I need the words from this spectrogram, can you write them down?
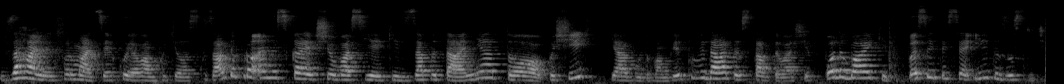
загальна інформація, яку я вам хотіла сказати про НСК. Якщо у вас є якісь запитання, то пишіть, я буду вам відповідати. Ставте ваші вподобайки, підписуйтеся і до зустрічі!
